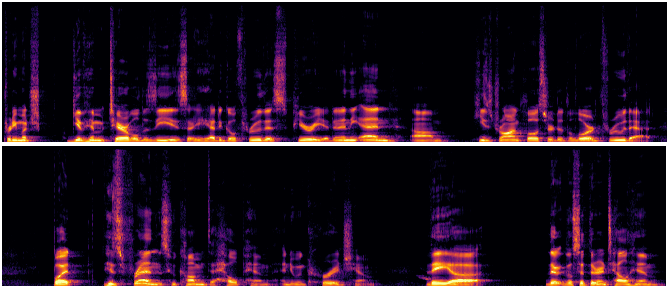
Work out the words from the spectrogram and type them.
pretty much give him a terrible disease. He had to go through this period. And in the end, um, he's drawn closer to the Lord through that. But his friends who come to help him and to encourage him, they, uh, they'll sit there and tell him,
